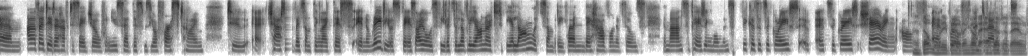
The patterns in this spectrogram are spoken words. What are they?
Um, as I did, I have to say, Joe, when you said this was your first time to uh, chat about something like this in a radio space, I always feel it's a lovely honor to be along with somebody when they have one of those emancipating moments because it's a great, it's a great sharing of. Uh, don't worry uh, about it. I'm going to edit it out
